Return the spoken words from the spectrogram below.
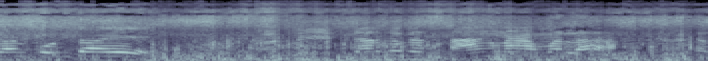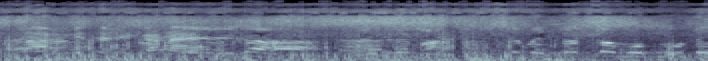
ठिकाण कोणतं आहे? विचारतो का? सांग ना आम्हाला. ठिकाण आहे. हे. का भेटतात का मोठमोठे?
